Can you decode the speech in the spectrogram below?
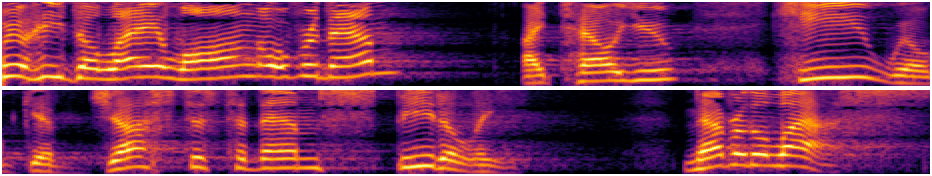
Will he delay long over them? I tell you, he will give justice to them speedily. Nevertheless,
